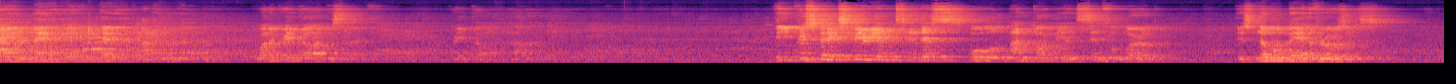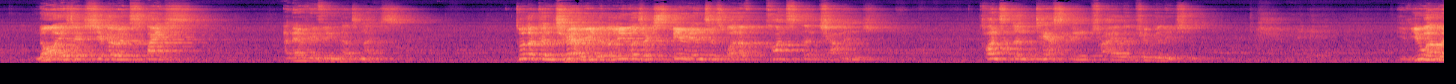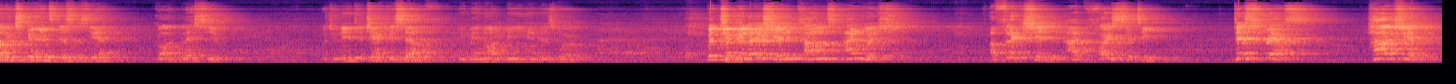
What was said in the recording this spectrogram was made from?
Amen. Amen. Hallelujah. What a great God we serve. Great God. The Christian experience in this whole ungodly and sinful world is no bed of roses, nor is it sugar and spice everything that's nice. To the contrary, the believer's experience is one of constant challenge, constant testing, trial, and tribulation. If you haven't experienced this as yet, God bless you. But you need to check yourself. You may not be in this world. With tribulation comes anguish, affliction, adversity, distress, hardship,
